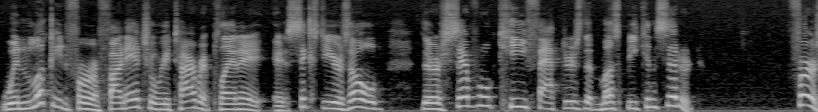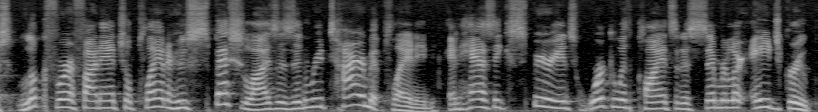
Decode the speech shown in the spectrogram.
When looking for a financial retirement planner at 60 years old, there are several key factors that must be considered. First, look for a financial planner who specializes in retirement planning and has experience working with clients in a similar age group.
